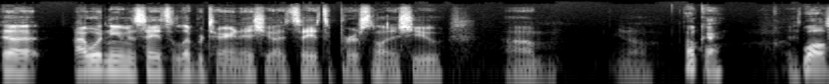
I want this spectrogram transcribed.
Uh, I wouldn't even say it's a libertarian issue. I'd say it's a personal issue. Um, you know, Okay, well,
